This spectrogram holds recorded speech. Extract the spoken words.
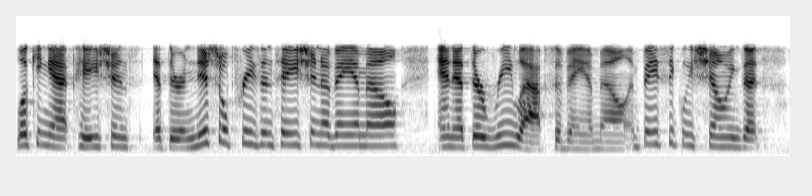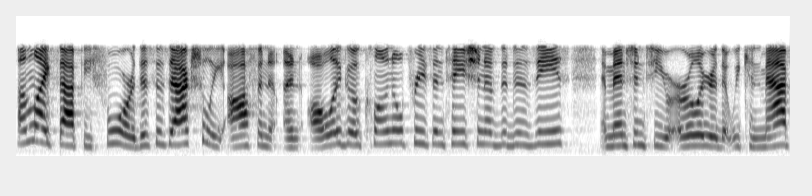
looking at patients at their initial presentation of AML and at their relapse of AML, and basically showing that unlike that before, this is actually often an oligoclonal presentation of the disease. I mentioned to you earlier that we can map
